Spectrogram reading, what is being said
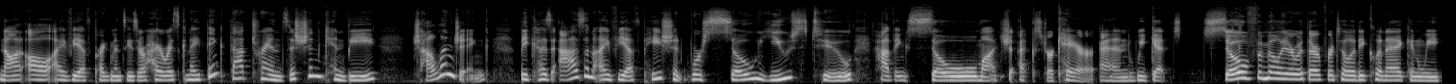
Not all IVF pregnancies are high risk. And I think that transition can be challenging because as an IVF patient, we're so used to having so much extra care and we get so familiar with our fertility clinic and we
